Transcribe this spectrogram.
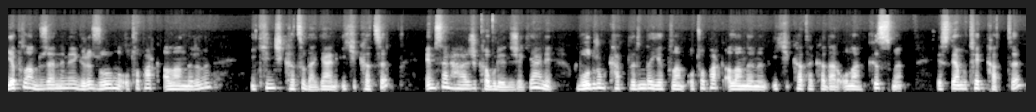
Yapılan düzenlemeye göre zorunlu otopark alanlarının ikinci katı da yani iki katı emsal harcı kabul edecek. Yani Bodrum katlarında yapılan otopark alanlarının iki kata kadar olan kısmı eskiden bu tek kattı.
